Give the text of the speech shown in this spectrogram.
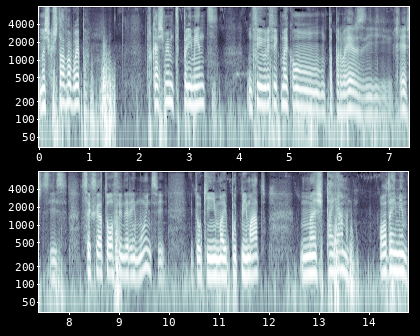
Mas gostava bué, pá. Porque acho mesmo deprimente um frigorífico meio com tupperwares e restos e isso. Sei que se estou a ofender em muitos e estou aqui meio puto mimado, mas pá, já, mano, odeio mesmo.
